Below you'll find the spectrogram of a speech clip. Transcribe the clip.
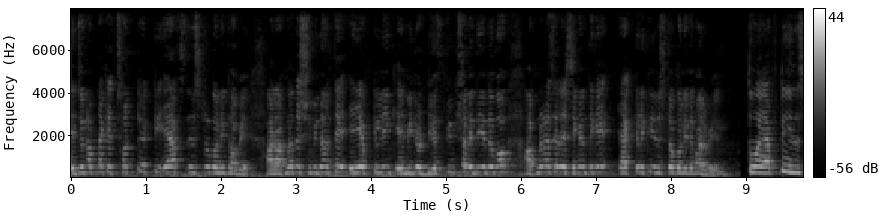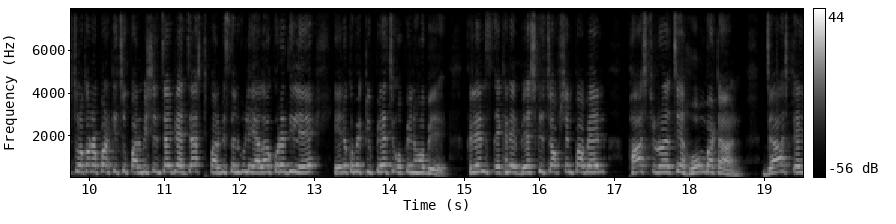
এর জন্য আপনাকে ছোট্ট একটি অ্যাপস ইনস্টল করে নিতে হবে। আর আপনাদের সুবিধার্থে এই অ্যাপটি লিংক এই ভিডিওর ডেসক্রিপশনে দিয়ে দেবো। আপনারা চাইলে সেখান থেকে এক ক্লিকে ইনস্টল করে নিতে পারবেন। তো অ্যাপটি ইনস্টল করার পর কিছু পারমিশন চাইবে। জাস্ট পারমিশনগুলি অ্যালাউ করে দিলে এরকম একটি পেজ ওপেন হবে। ফ্রেন্ডস এখানে বেশ কিছু অপশন পাবেন। ফার্স্ট রয়েছে হোম বাটন জাস্ট এই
